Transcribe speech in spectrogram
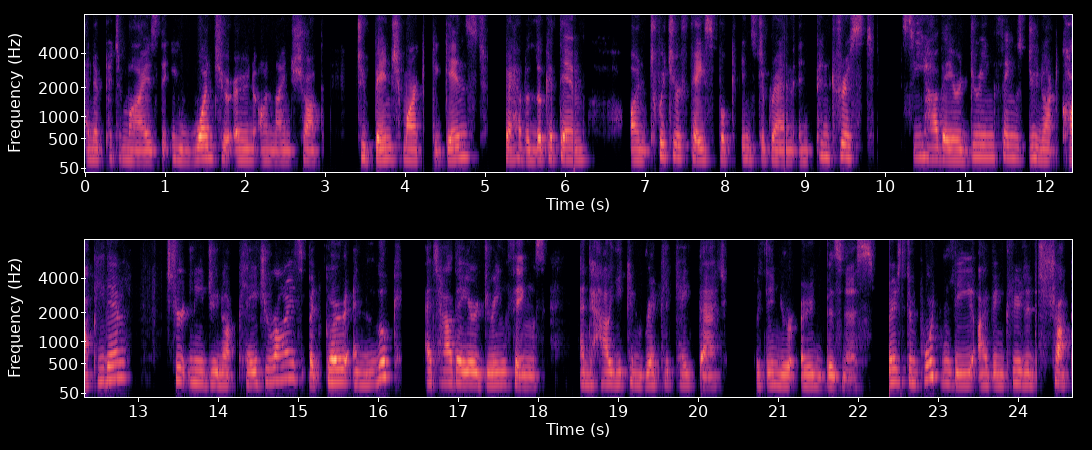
and epitomize that you want your own online shop to benchmark against. Go have a look at them on Twitter, Facebook, Instagram, and Pinterest see how they are doing things. Do not copy them. Certainly do not plagiarize, but go and look at how they are doing things and how you can replicate that within your own business. Most importantly, I've included Shop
